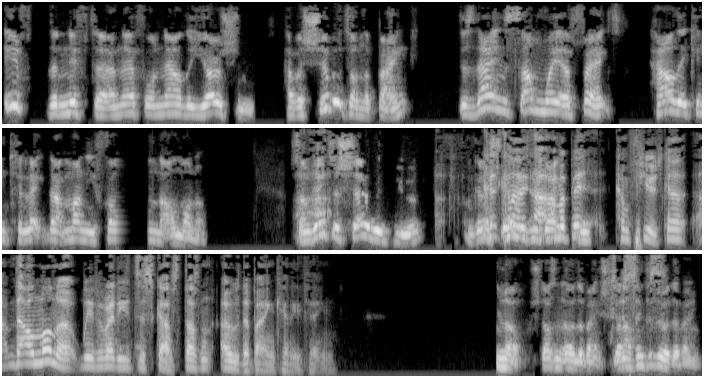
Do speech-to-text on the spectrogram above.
if the nifta and therefore now the Yoshim have a shibud on the bank, does that in some way affect how they can collect that money from the almana? So I'm going uh, to share with you. Uh, I'm going to Can, share can with you. I, I'm a back- bit confused. I, um, the Almona we've already discussed doesn't owe the bank anything. No, she doesn't owe the bank. She's got nothing to do with the bank.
